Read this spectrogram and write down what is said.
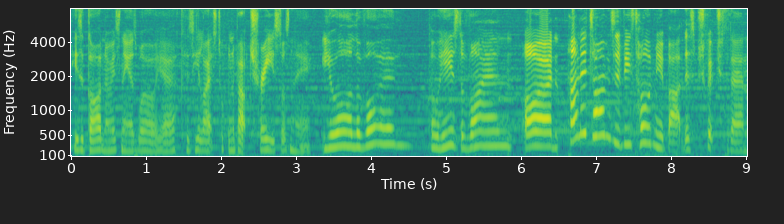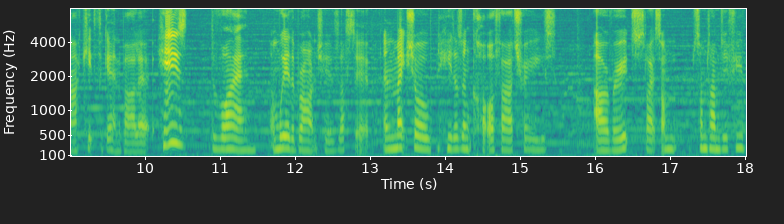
He's a gardener, isn't he, as well? Yeah, because he likes talking about trees, doesn't he? You are the vine. Oh, he's the vine. Oh, how many times have he told me about this scripture today and I keep forgetting about it? He's the vine and we're the branches, that's it. And make sure he doesn't cut off our trees, our roots. Like some sometimes if you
